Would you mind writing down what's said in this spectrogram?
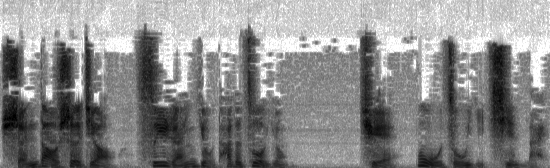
神道社教。虽然有它的作用，却不足以信赖。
